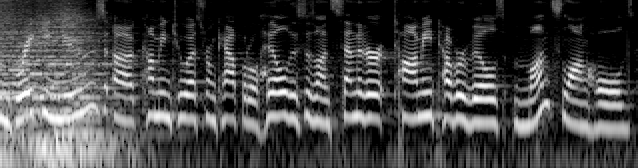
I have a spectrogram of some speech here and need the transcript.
Some breaking news uh, coming to us from Capitol Hill. This is on Senator Tommy Tuberville's months long holds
